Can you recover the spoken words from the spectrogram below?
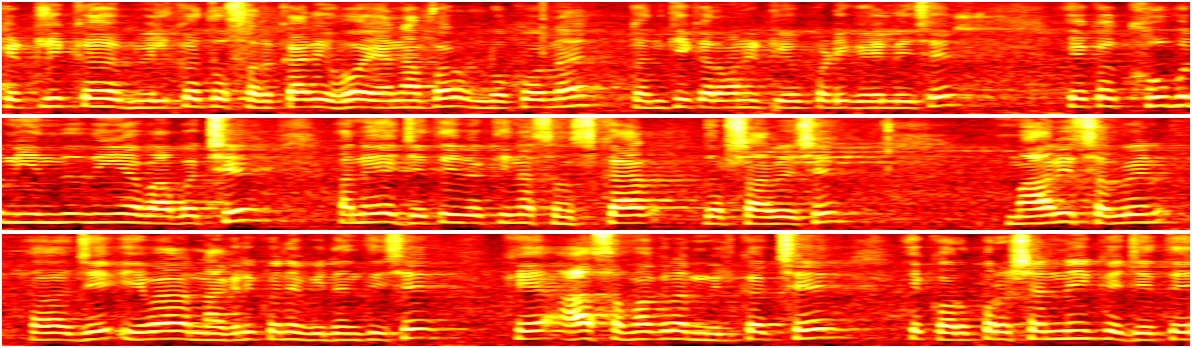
કેટલીક મિલકતો સરકારી હોય એના પર લોકોને ગંદકી કરવાની ટેવ પડી ગયેલી છે. એક ખૂબ નિંદનીય બાબત છે અને જે તે વ્યક્તિના સંસ્કાર દર્શાવે છે. મારી સર્વે જે એવા નાગરિકોને વિનંતી છે કે આ સમગ્ર મિલકત છે એ કોર્પોરેશનની કે જે તે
